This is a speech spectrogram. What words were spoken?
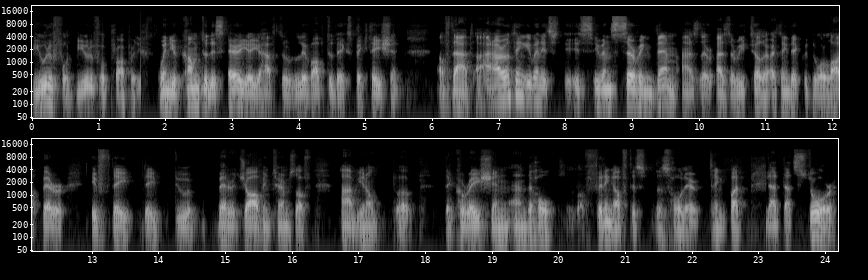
beautiful beautiful property. When you come to this area, you have to live up to the expectation of that. I, I don't think even it's it's even serving them as the as the retailer. I think they could do a lot better if they they do a better job in terms of um, you know uh, decoration and the whole fitting of this this whole thing. But that that store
